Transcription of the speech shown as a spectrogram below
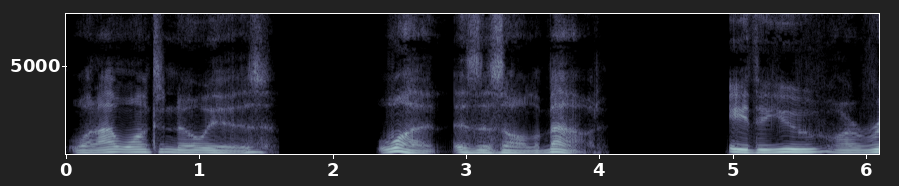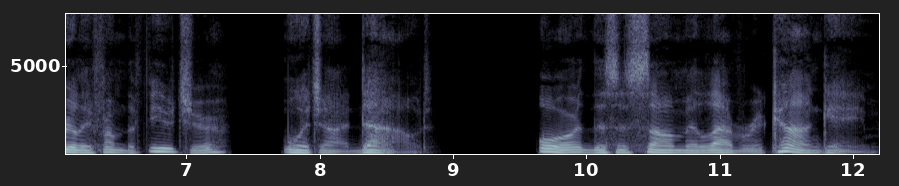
what I want to know is, what is this all about? Either you are really from the future, which I doubt, or this is some elaborate con game.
